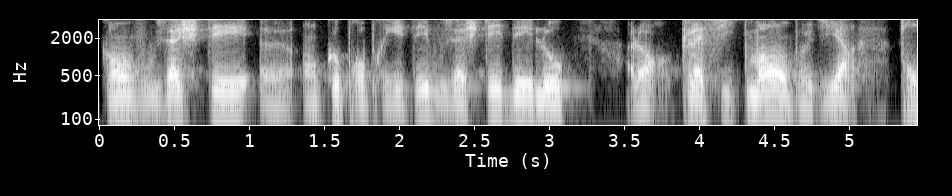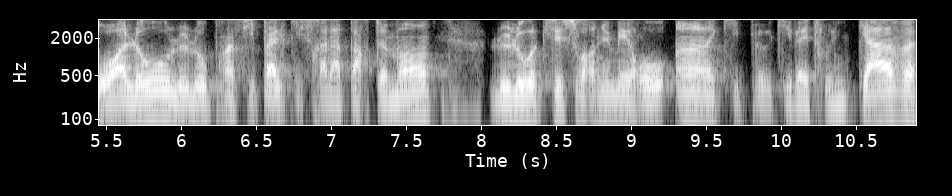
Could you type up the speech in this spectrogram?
Quand vous achetez euh, en copropriété, vous achetez des lots. Alors, classiquement, on peut dire trois lots, le lot principal qui sera l'appartement, le lot accessoire numéro 1 qui, peut, qui va être une cave,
